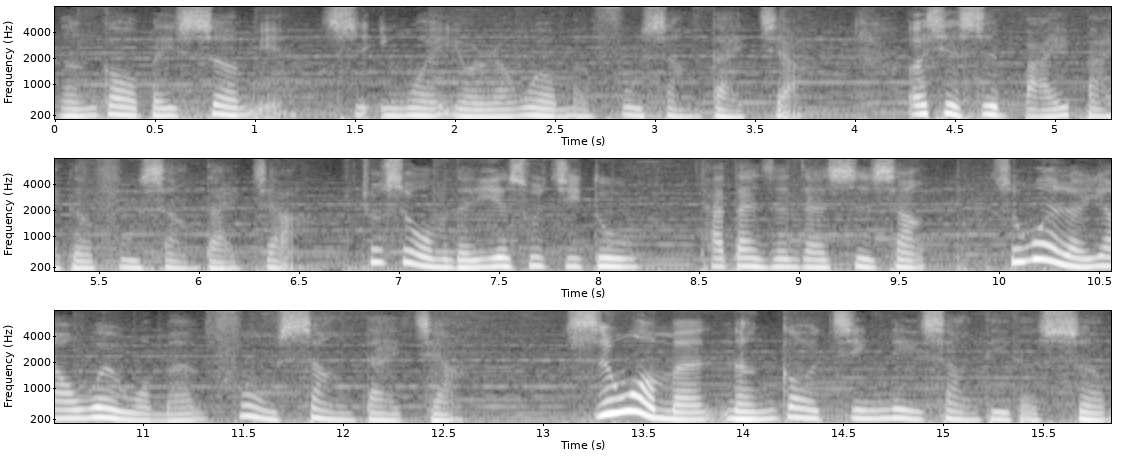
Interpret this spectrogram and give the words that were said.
能够被赦免，是因为有人为我们付上代价。而且是白白的付上代价，就是我们的耶稣基督，他诞生在世上，是为了要为我们付上代价，使我们能够经历上帝的赦免。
